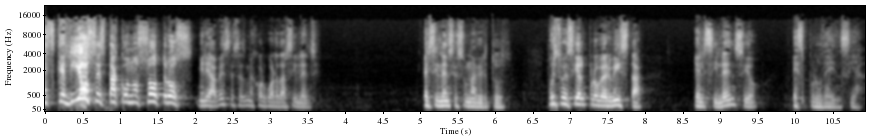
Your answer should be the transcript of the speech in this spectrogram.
es que Dios está con nosotros. Mire, a veces es mejor guardar silencio. El silencio es una virtud. Por eso decía el proverbista, el silencio es prudencia.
